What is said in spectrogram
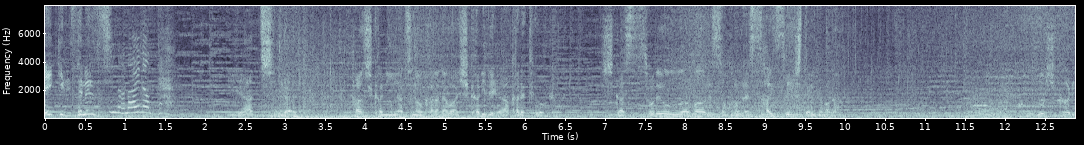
一気に攻めるぞ。死なないなんて。いや違う確かに奴の体は光で焼かれておる。しかしそれを上回る速度で再生しているのだ。この光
